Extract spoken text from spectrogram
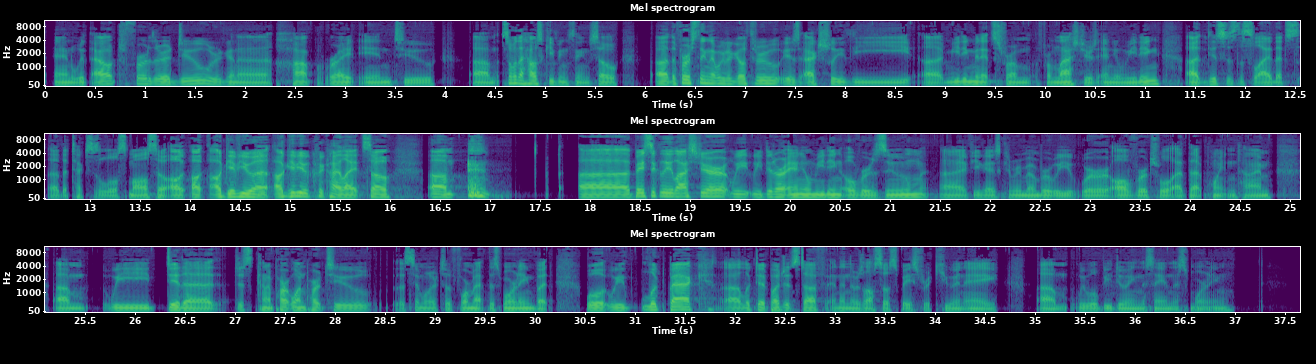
And without further ado, we're going to hop right into um, some of the housekeeping things. So, uh, the first thing that we're going to go through is actually the uh, meeting minutes from, from last year's annual meeting. Uh, this is the slide that's uh, the text is a little small, so I'll, I'll, I'll, give you a I'll give you a quick highlight. So, um, Uh, basically, last year we, we did our annual meeting over Zoom. Uh, if you guys can remember, we were all virtual at that point in time. Um, we did a just kind of part one, part two, uh, similar to format this morning. But we'll, we looked back, uh, looked at budget stuff, and then there was also space for Q and A. Um, we will be doing the same this morning.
